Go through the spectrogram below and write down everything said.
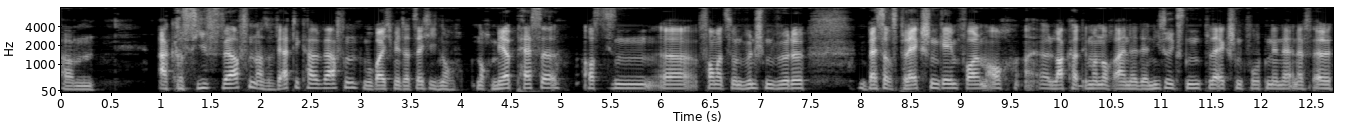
ähm, aggressiv werfen, also vertikal werfen, wobei ich mir tatsächlich noch, noch mehr Pässe aus diesen äh, Formationen wünschen würde. Ein besseres Play-Action-Game vor allem auch. Äh, Luck hat immer noch eine der niedrigsten Play-Action-Quoten in der NFL.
